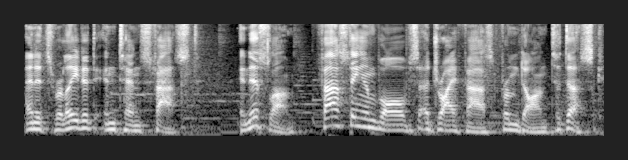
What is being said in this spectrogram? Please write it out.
and its related intense fast. In Islam, fasting involves a dry fast from dawn to dusk.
